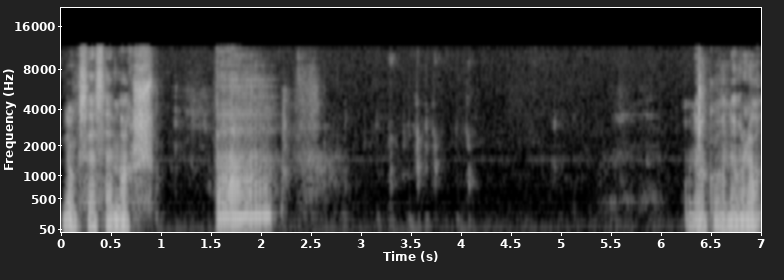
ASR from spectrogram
Donc ça, ça marche pas. On est encore, en là.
